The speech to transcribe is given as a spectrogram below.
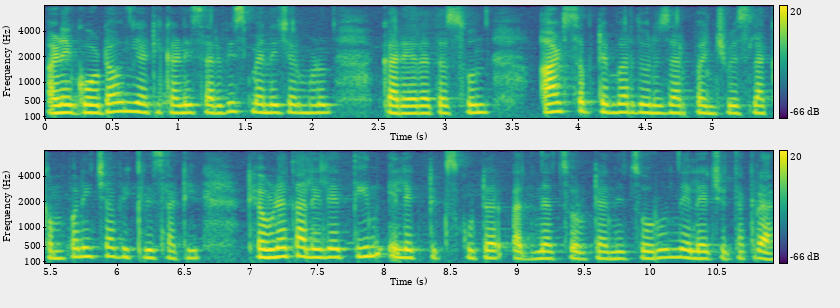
आणि गोडाऊन या ठिकाणी सर्व्हिस मॅनेजर म्हणून कार्यरत असून आठ सप्टेंबर दोन हजार पंचवीसला कंपनीच्या विक्रीसाठी ठेवण्यात आलेले तीन इलेक्ट्रिक स्कूटर अज्ञात चोरट्यांनी चोरून नेल्याची तक्रार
